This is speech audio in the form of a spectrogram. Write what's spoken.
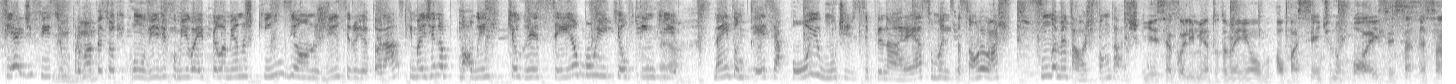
se é difícil pra uma pessoa que convive comigo aí pelo menos 15 anos de cirurgia torácica, imagina alguém que, que eu recebo e que eu tenho que. Né? Então, esse apoio multidisciplinar, essa humanização, eu acho fundamental, acho fantástico. E esse acolhimento também ao, ao paciente no pós, essa, essa,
